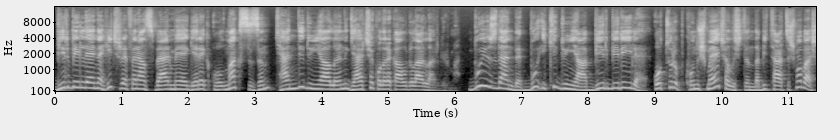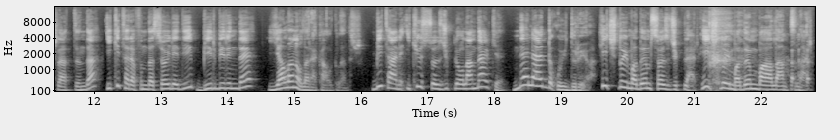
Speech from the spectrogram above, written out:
birbirlerine hiç referans vermeye gerek olmaksızın kendi dünyalarını gerçek olarak algılarlar Gürman. Bu yüzden de bu iki dünya birbiriyle oturup konuşmaya çalıştığında bir tartışma başlattığında iki tarafında söylediği birbirinde yalan olarak algılanır. Bir tane 200 sözcüklü olan der ki neler de uyduruyor. Hiç duymadığım sözcükler, hiç duymadığım bağlantılar,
